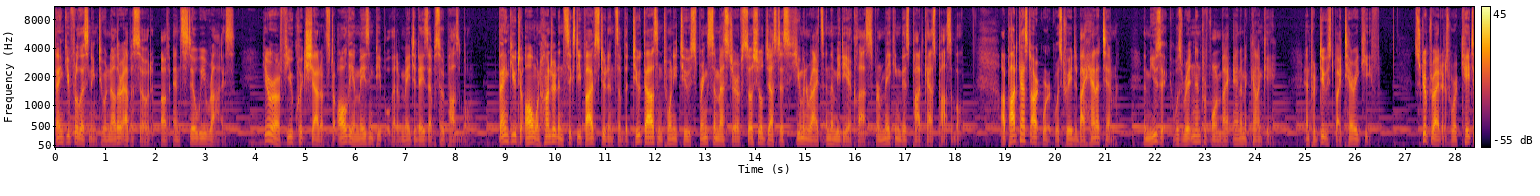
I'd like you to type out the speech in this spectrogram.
Thank you for listening to another episode of And Still We Rise. Here are a few quick shoutouts to all the amazing people that have made today's episode possible. Thank you to all 165 students of the 2022 spring semester of Social Justice, Human Rights, and the Media class for making this podcast possible. Our podcast artwork was created by Hannah Timm. The music was written and performed by Anne McConkey and produced by Terry Keefe. Scriptwriters were Kate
